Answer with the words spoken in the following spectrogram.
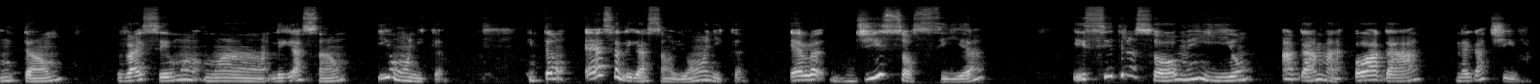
Então, vai ser uma, uma ligação iônica. Então, essa ligação iônica, ela dissocia e se transforma em íon OH negativo.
